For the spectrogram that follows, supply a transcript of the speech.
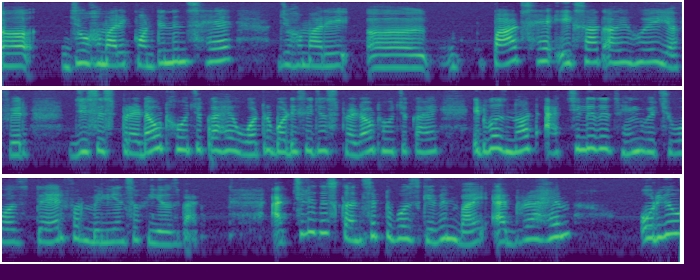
uh, जो हमारे कॉन्टिनेंट्स है जो हमारे पार्ट्स uh, है एक साथ आए हुए या फिर जिसे स्प्रेड आउट हो चुका है वाटर बॉडी से जो स्प्रेड आउट हो चुका है it was not actually the thing which was there for millions of years back actually this concept was given by Abraham ओरियो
